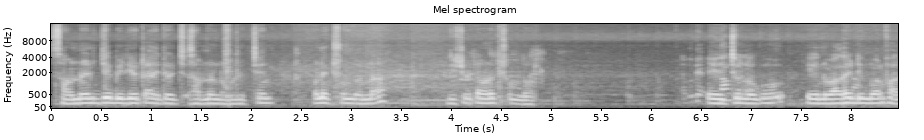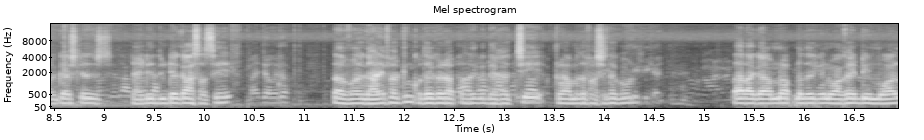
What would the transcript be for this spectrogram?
সামনের যে ভিডিওটা এটা হচ্ছে সামনের লোগো দেখছেন অনেক সুন্দর না দৃশ্যটা অনেক সুন্দর এই হচ্ছে লোগো এই নোয়াখালী ডিমল পার্কে আসলে সাইডে দুইটা গাছ আছে তারপরে গাড়ি পার্কিং কোথায় করে আপনাদেরকে দেখাচ্ছি আপনারা আমাদের পাশে থাকুন তার আগে আমরা আপনাদেরকে নোয়াখালী ডিমল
